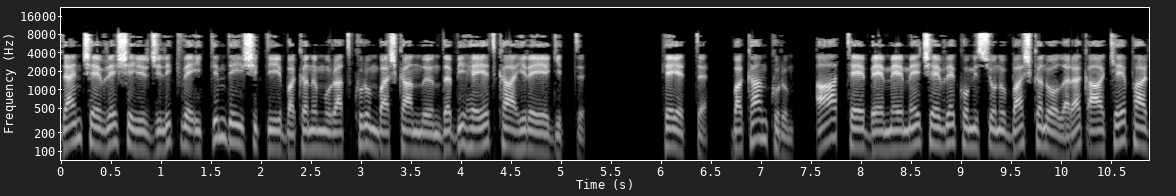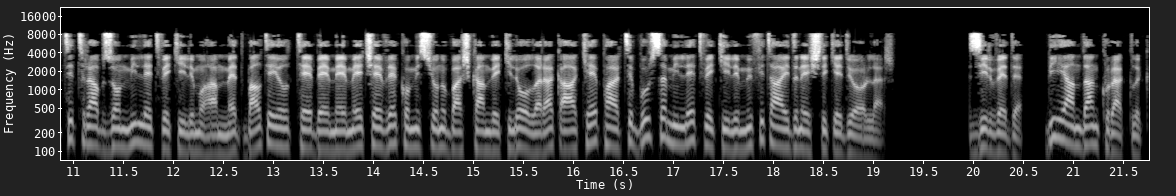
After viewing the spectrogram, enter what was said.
Den Çevre Şehircilik ve İklim Değişikliği Bakanı Murat Kurum başkanlığında bir heyet Kahire'ye gitti. Heyette, Bakan Kurum, ATBMM Çevre Komisyonu Başkanı olarak AK Parti Trabzon Milletvekili Muhammed Baltayıl TBMM Çevre Komisyonu Başkan Vekili olarak AK Parti Bursa Milletvekili Müfit Aydın eşlik ediyorlar. Zirvede, bir yandan kuraklık,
